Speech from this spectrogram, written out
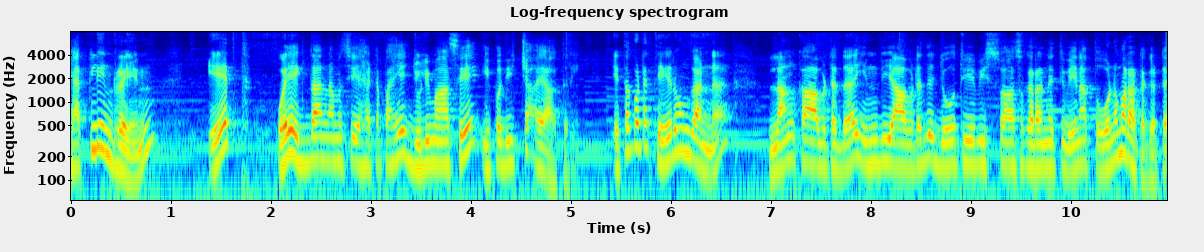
කැටලින් රේන් ඒත් ඔය එක්දන් නමසේ හැට පහේ ජුලිමාසේ ඉපදිච්ච අයාතරින්. එතකොට තේරුම් ගන්න ලංකාවටද ඉන්දියාවටද ජෝතිය විශ්වාස කරන්න ඇති වෙනත් ඕනම රටකට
